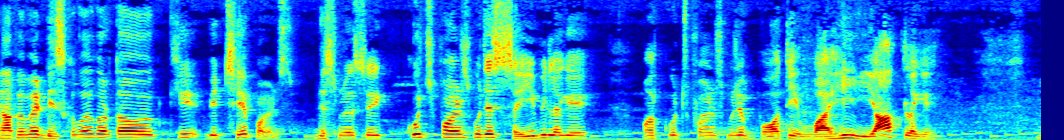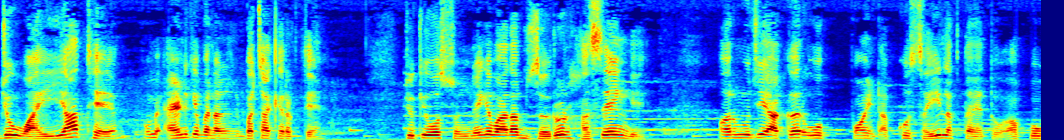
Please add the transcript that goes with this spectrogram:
यहाँ पे मैं डिस्कवर करता हूँ कि ये छः पॉइंट्स जिसमें से कुछ पॉइंट्स मुझे सही भी लगे और कुछ पॉइंट्स मुझे बहुत ही वाहियात लगे। जो वाहियात है, वो मैं एंड के बना, बचा के रखते हैं, क्योंकि वो सुनने के बाद आप ज़रूर हंसेंगे। और मुझे आकर वो पॉइंट आपको सही लगता है तो आप वो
